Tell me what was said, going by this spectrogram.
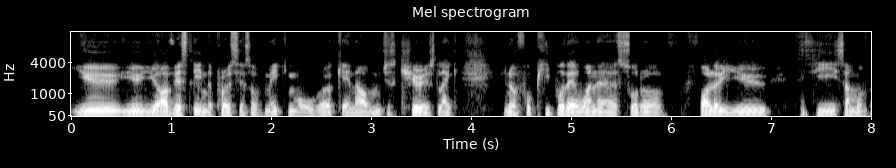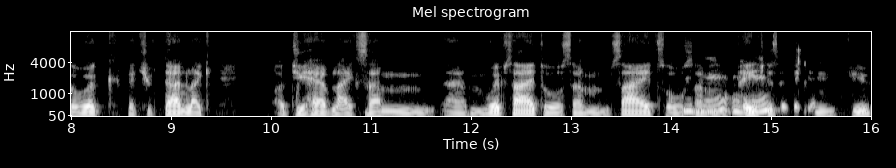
you you you're obviously in the process of making more work, and I'm just curious, like you know, for people that want to sort of follow you, see some of the work that you've done, like uh, do you have like some um, website or some sites or some Mhm, mhm. pages that they can view?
